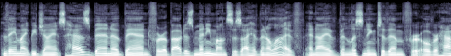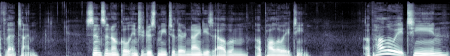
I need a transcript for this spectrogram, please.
They Might Be Giants has been a band for about as many months as I have been alive, and I have been listening to them for over half that time, since an uncle introduced me to their 90s album, Apollo 18. Apollo 18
